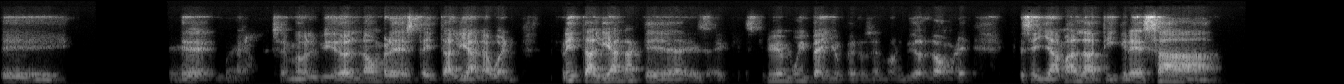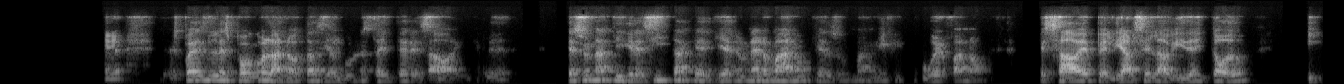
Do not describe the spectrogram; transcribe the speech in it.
eh, eh, bueno, se me olvidó el nombre de esta italiana, bueno, italiana que, escribe muy bello, pero se me olvidó el nombre, que se llama La Tigresa. Después les pongo la nota si alguno está interesado en es una tigresita que tiene un hermano que es un magnífico huérfano sabe pelearse la vida y todo, y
